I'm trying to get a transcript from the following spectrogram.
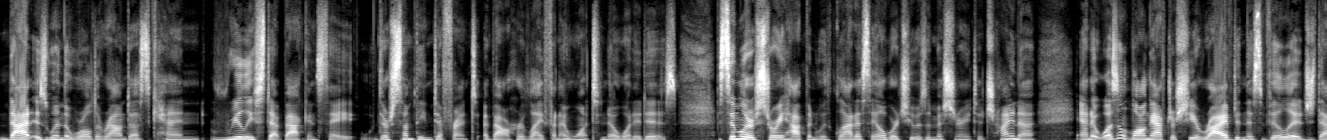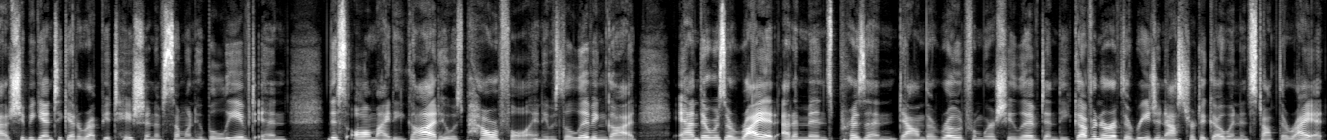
that is when the world around us can really step back and say, There's something different about her life, and I want to know what it is. A similar story happened with Gladys Aylward. She was a missionary to China, and it wasn't long after she arrived in this village that she began to get a reputation of someone who believed in this Almighty God who was powerful and he was the living God. And there was a riot at a men's prison down the road from where she lived, and the governor of the region asked her to go in and stop the riot.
